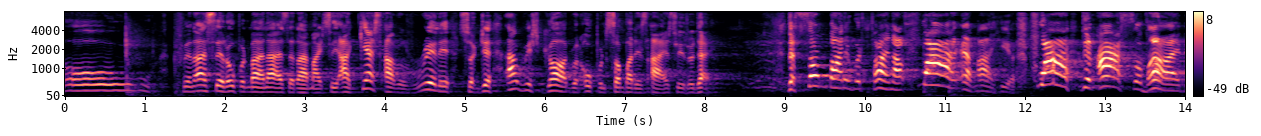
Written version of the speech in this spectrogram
Oh, when I said open mine eyes that I might see, I guess I was really suggest. I wish God would open somebody's eyes here today that somebody would find out why am I here? Why did I survive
